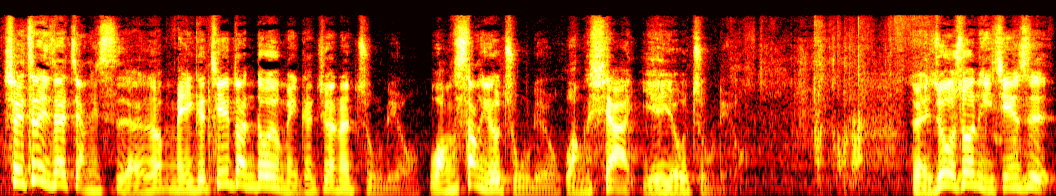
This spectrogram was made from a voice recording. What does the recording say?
所以这里再讲一次啊，说每个阶段都有每个阶段的主流，往上有主流，往下也有主流。对，如果说你今天是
